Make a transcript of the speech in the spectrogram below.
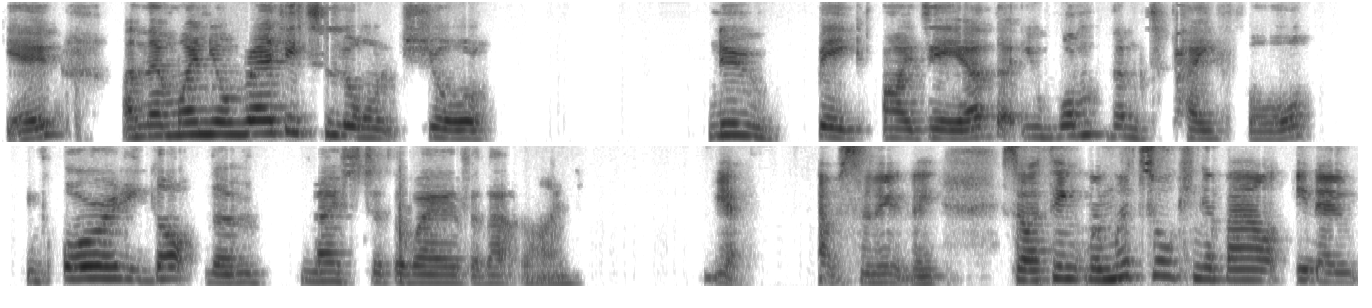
you. And then when you're ready to launch your new big idea that you want them to pay for, you've already got them most of the way over that line. Yeah, absolutely. So I think when we're talking about, you know,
